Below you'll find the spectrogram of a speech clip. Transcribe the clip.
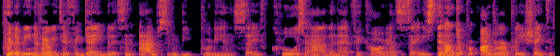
could have been a very different game, but it's an absolutely brilliant save. Claws it out of the net, Vicario, as I say. And he's still under underappreciated.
